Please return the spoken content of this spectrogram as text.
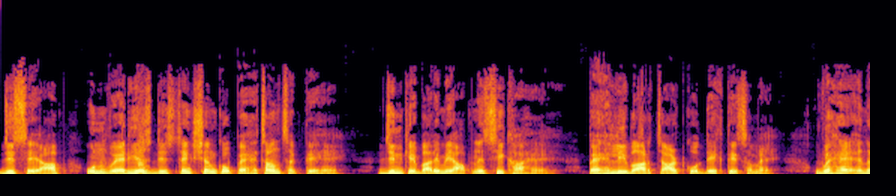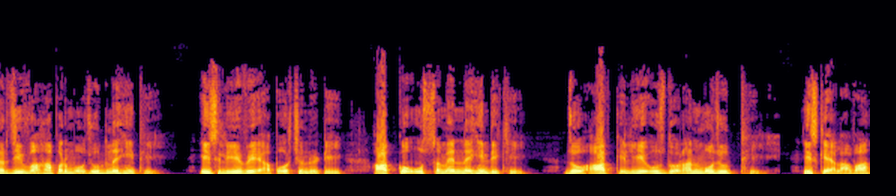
जिससे आप उन वेरियस डिस्टिंक्शन को पहचान सकते हैं, जिनके बारे में आपने सीखा है। पहली बार चार्ट को देखते समय वह एनर्जी वहाँ पर मौजूद नहीं थी, इसलिए वे अपॉर्चुनिटी आपको उस समय नहीं दिखी, जो आपके लिए उस दौरान मौजूद थी। इसके अलावा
